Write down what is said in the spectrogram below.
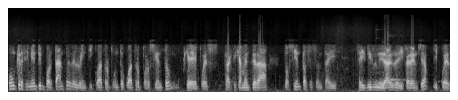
Un crecimiento importante del 24.4%, que pues prácticamente da 266 mil unidades de diferencia y pues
